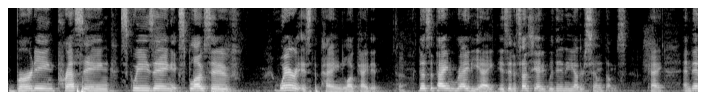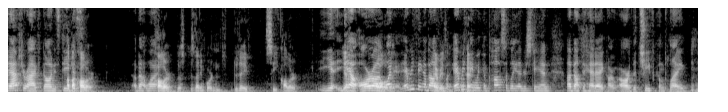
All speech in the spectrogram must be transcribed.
burning, pressing, squeezing, explosive? Where is the pain located? Okay. Does the pain radiate? Is it associated with any other symptoms? Okay. And then after I've gone as deep How about as color? about what? Color is that important? Do they see color? Yeah, Yeah, yeah, aura, all of what, it. everything about the- Everything, everything okay. we can possibly understand about the headache or, or the chief complaint. Mm-hmm.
